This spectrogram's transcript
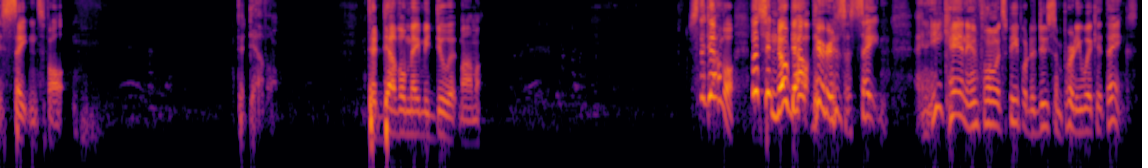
It's Satan's fault. The devil. The devil made me do it, mama. It's the devil. Listen, no doubt there is a Satan, and he can influence people to do some pretty wicked things.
